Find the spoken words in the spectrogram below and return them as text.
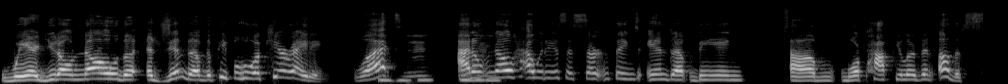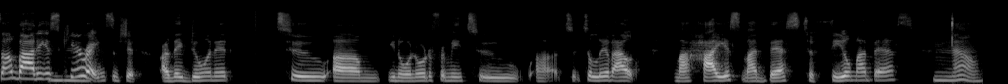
where you don't know the agenda of the people who are curating. What? Mm-hmm. I don't mm-hmm. know how it is that certain things end up being um, more popular than others. Somebody is mm-hmm. curating some shit. Are they doing it to, um, you know, in order for me to, uh, to to live out my highest, my best, to feel my best? No,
